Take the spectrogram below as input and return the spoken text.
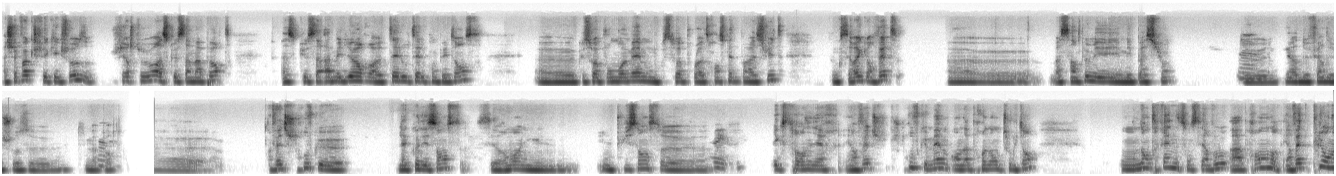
À chaque fois que je fais quelque chose, je cherche toujours à ce que ça m'apporte à ce que ça améliore euh, telle ou telle compétence, euh, que ce soit pour moi-même ou que ce soit pour la transmettre par la suite. Donc c'est vrai qu'en fait, euh, bah, c'est un peu mes, passions de, mm. faire, des choses qui m'apportent. en fait, je trouve que la connaissance, c'est vraiment une, puissance extraordinaire. Et en fait, je trouve que même en apprenant tout le temps, on entraîne son cerveau à apprendre. Et en fait, plus on,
